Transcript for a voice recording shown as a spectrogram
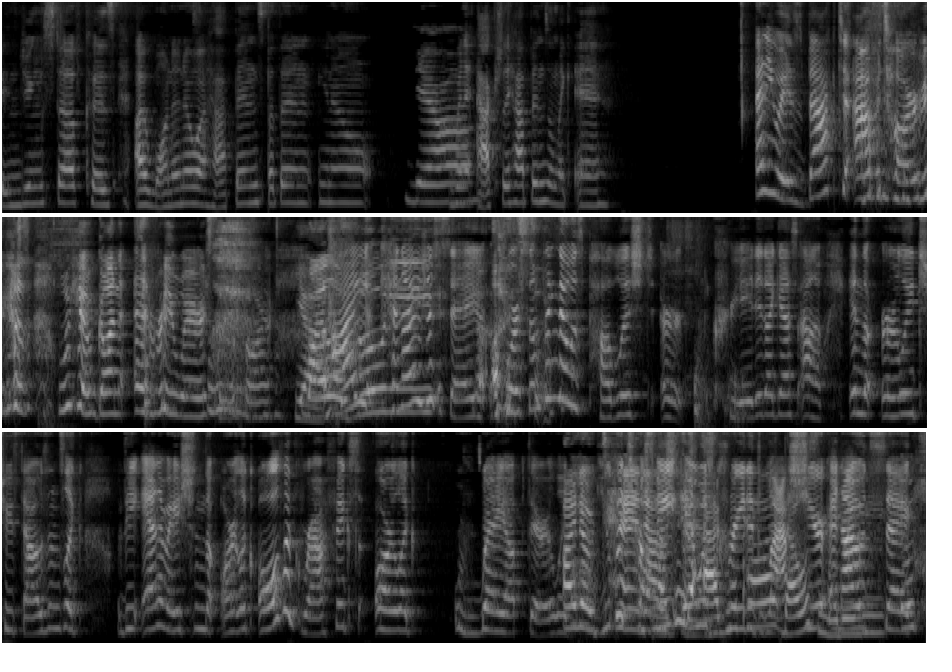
binging stuff because I want to know what happens, but then you know Yeah. when it actually happens, I'm like, eh. Anyways, back to Avatar because we have gone everywhere so far. Yeah. I can I just say for something that was published or created, I guess, I don't know, in the early 2000s, like the animation, the art, like all the graphics are like way up there. Like I know, you could tell me it 10. was created that last was year, and I would say It's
